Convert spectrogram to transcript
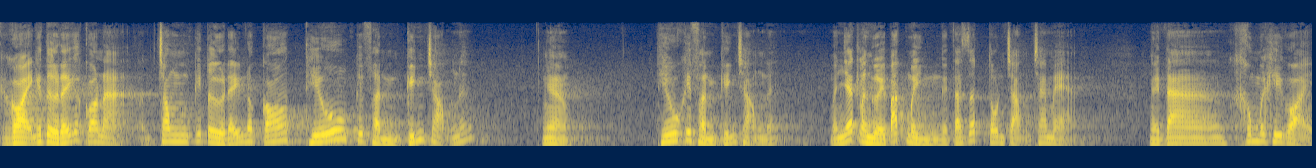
Gọi cái từ đấy các con ạ à, trong cái từ đấy nó có thiếu cái phần kính trọng đấy. Nghe không? Thiếu cái phần kính trọng đấy mà nhất là người bắc mình người ta rất tôn trọng cha mẹ. Người ta không mấy khi gọi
